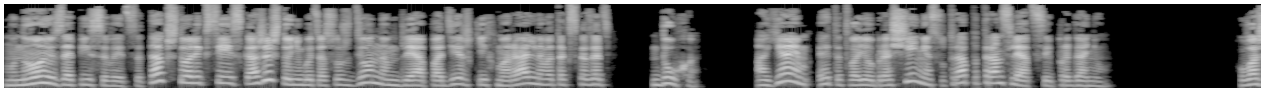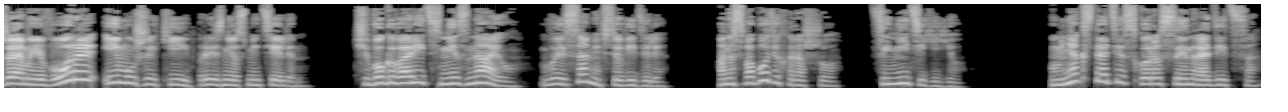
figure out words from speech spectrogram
«Мною записывается, так что, Алексей, скажи что-нибудь осужденным для поддержки их морального, так сказать, духа. А я им это твое обращение с утра по трансляции прогоню». «Уважаемые воры и мужики», — произнес Метелин. «Чего говорить, не знаю, вы и сами все видели. А на свободе хорошо, Цените ее. У меня, кстати, скоро сын родится,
